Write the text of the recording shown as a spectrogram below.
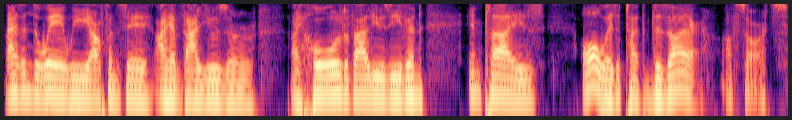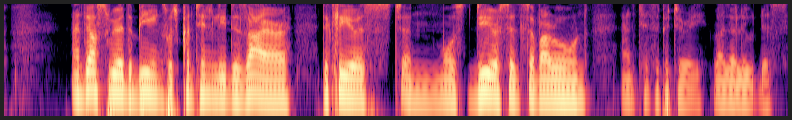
as in the way we often say, I have values or I hold values, even, implies always a type of desire of sorts. And thus we are the beings which continually desire the clearest and most dear sense of our own anticipatory resoluteness.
